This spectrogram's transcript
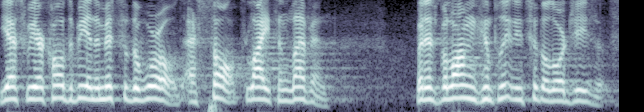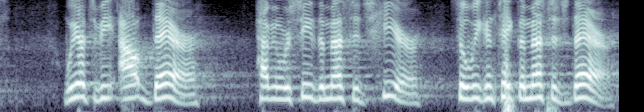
Yes, we are called to be in the midst of the world as salt, light, and leaven, but as belonging completely to the Lord Jesus. We are to be out there, having received the message here, so we can take the message there.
